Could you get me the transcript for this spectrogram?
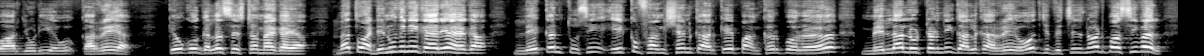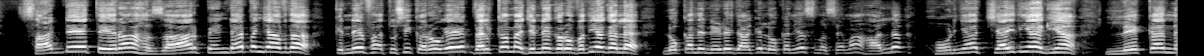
ਦੁਆਰ ਜੋੜੀ ਹੈ ਉਹ ਕਰ ਰਹੇ ਆ। ਕਿ ਉਹ ਕੋਈ ਗਲਤ ਸਿਸਟਮ ਹੈਗਾ ਆ। ਮੈਂ ਤੁਹਾਡੇ ਨੂੰ ਵੀ ਨਹੀਂ ਕਹਿ ਰਿਹਾ ਹੈਗਾ। ਲੇਕਿਨ ਤੁਸੀਂ ਇੱਕ ਫੰਕਸ਼ਨ ਕਰਕੇ ਭਾਂਖਰਪੁਰ ਮੇਲਾ ਲੁੱਟਣ ਦੀ ਗੱਲ ਕਰ ਰਹੇ ਹੋ ਵਿਚ ਇਜ਼ ਨਾਟ ਪੋਸੀਬਲ ਸਾਢੇ 13000 ਪਿੰਡ ਹੈ ਪੰਜਾਬ ਦਾ। ਕਿੰਨੇ ਤੁਸੀਂ ਕਰੋਗੇ? ਵੈਲਕਮ ਹੈ ਜਿੰਨੇ ਕਰੋ ਵਧੀਆ ਗੱਲ ਹੈ। ਲੋਕਾਂ ਦੇ ਨੇੜੇ ਜਾ ਕੇ ਲੋਕਾਂ ਦੀਆਂ ਸਮੱਸਿਆਵਾਂ ਹੱਲ ਹੋਣੀਆਂ ਚਾਹੀਦੀਆਂ ਹੈਗੀਆਂ। ਲੇਕਿਨ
